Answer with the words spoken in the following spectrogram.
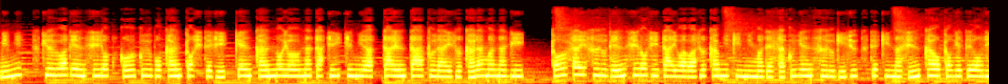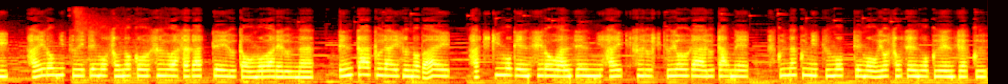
ミニッツ級は原子力航空母艦として実験艦のような立ち位置にあったエンタープライズから学び、搭載する原子炉自体はわずか2機にまで削減する技術的な進化を遂げており、廃炉についてもその工数は下がっていると思われるな。エンタープライズの場合、8機も原子炉を安全に廃棄する必要があるため、少なく見積もってもおよそ1000億円弱、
